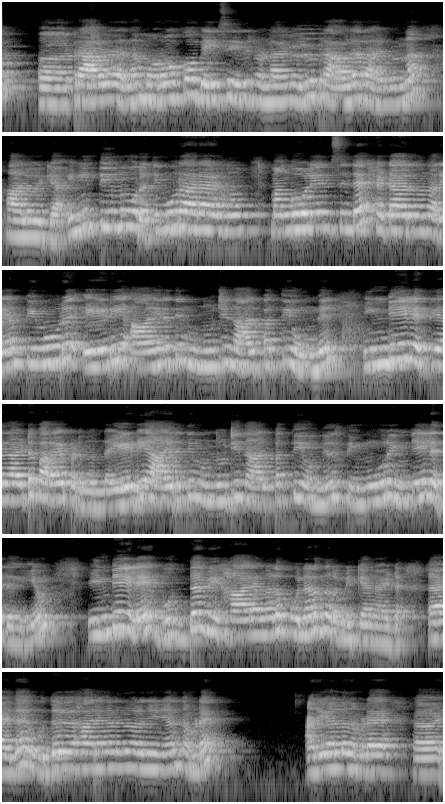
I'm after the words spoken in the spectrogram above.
ട്രാവലർ എന്ന മൊറോക്കോ ബേസ് ചെയ്തിട്ടുണ്ടായിരുന്ന ഒരു ട്രാവലർ ആയിരുന്നു എന്ന് ആലോചിക്കുക ഇനി തിമൂർ തിമൂർ ആരായിരുന്നു? മംഗോളിയൻസിന്റെ ഹെഡായിരുന്നു എന്നറിയാം തിമൂർ എ ഡി ആയിരത്തി മുന്നൂറ്റി നാൽപ്പത്തി ഒന്നിൽ ഇന്ത്യയിൽ എത്തിയതായിട്ട് പറയപ്പെടുന്നുണ്ട്. എ ഡി ആയിരത്തി മുന്നൂറ്റി നാൽപ്പത്തി ഒന്നിൽ തിമൂർ ഇന്ത്യയിൽ എത്തുകയും ഇന്ത്യയിലെ ബുദ്ധവിഹാരങ്ങൾ പുനർനിർമ്മിക്കാനായിട്ട്. അതായത് ബുദ്ധവിഹാരങ്ങൾ എന്ന് പറഞ്ഞു കഴിഞ്ഞാൽ നമ്മുടെ അറിയാമല്ലോ നമ്മുടെ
